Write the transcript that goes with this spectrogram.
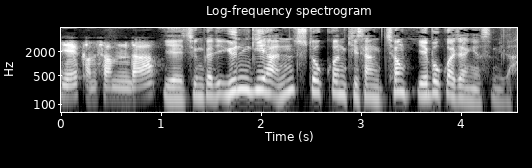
예 감사합니다. 예 지금까지 윤기한 수도권 기상청 예보과장이었습니다.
